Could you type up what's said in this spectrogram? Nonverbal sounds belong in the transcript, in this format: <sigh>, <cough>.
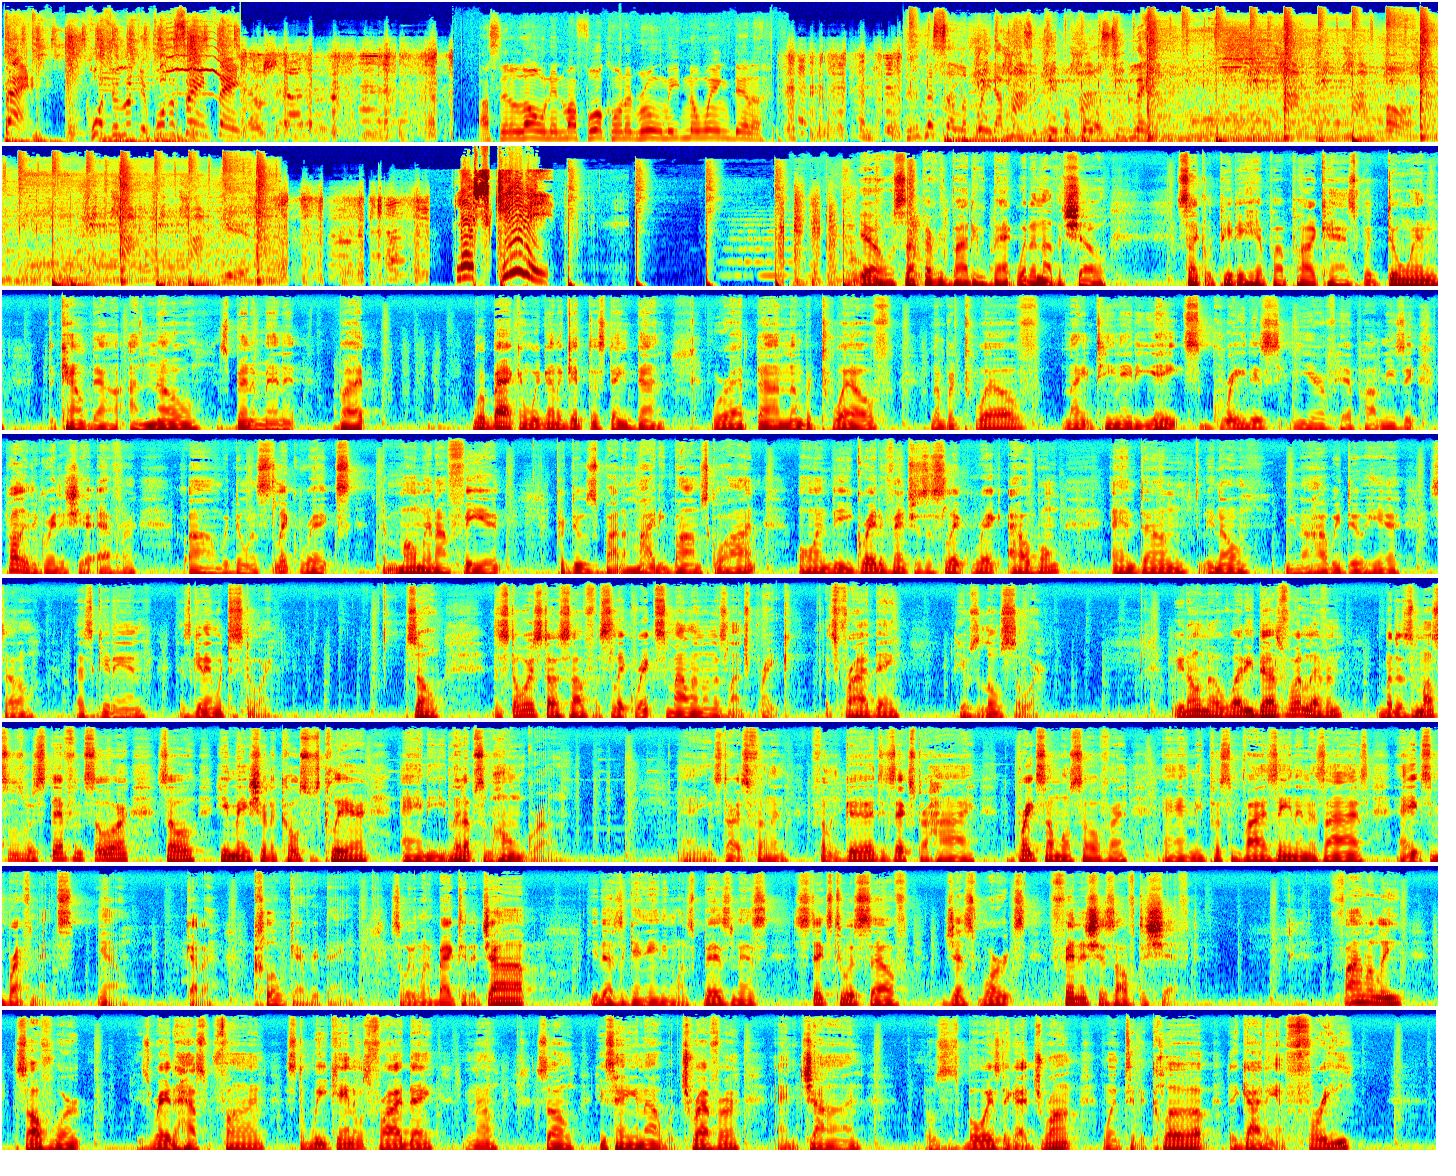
Bang! Caught you looking for the same thing. I sit alone in my four-cornered room eating a wing dinner. Let's celebrate our music here before it's too late. Uh. Yeah. Let's get it. Yo, what's up, everybody? Back with another show. Encyclopedia Hip Hop Podcast. We're doing the countdown. I know it's been a minute, but we're back and we're going to get this thing done. We're at uh, number 12. Number 12, 1988's greatest year of hip hop music. Probably the greatest year ever. Um, we're doing Slick Rick's The Moment I Feared, produced by the Mighty Bomb Squad on the Great Adventures of Slick Rick album. And, um, you know, you know how we do here. So let's get in. Let's get in with the story. So the story starts off with Slick Rick smiling on his lunch break. It's Friday. He was a little sore. We don't know what he does for a living, but his muscles were stiff and sore, so he made sure the coast was clear and he lit up some homegrown. And he starts feeling feeling good. He's extra high. The break's almost over, and he put some Visine in his eyes and ate some breath mints. You know, gotta cloak everything. So he went back to the job. He doesn't get anyone's business, sticks to himself, just works, finishes off the shift. Finally, it's off work. He's ready to have some fun. It's the weekend. It was Friday, you know. So he's hanging out with Trevor and John. Those boys. They got drunk, went to the club. They got in free.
